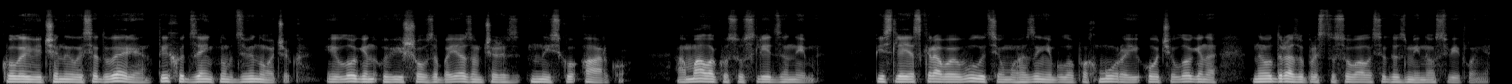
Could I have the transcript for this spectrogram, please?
Коли відчинилися двері, тихо дзенькнув дзвіночок, і Логін увійшов за боязом через низьку арку, а Малакус услід за ними. Після яскравої вулиці в магазині було похмуро, і очі Логіна не одразу пристосувалися до зміни освітлення.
